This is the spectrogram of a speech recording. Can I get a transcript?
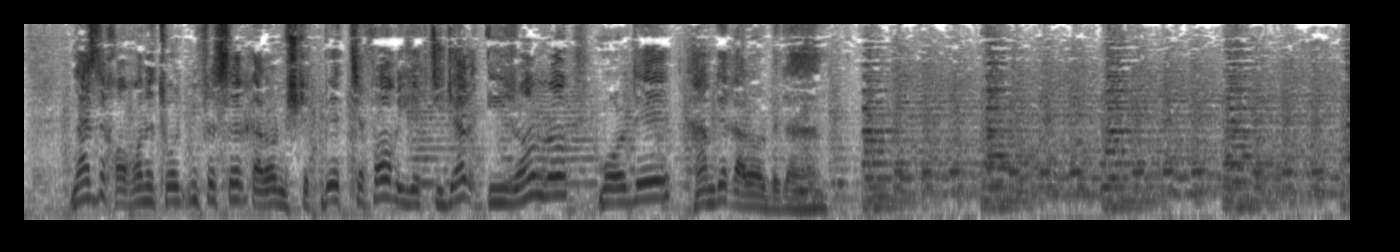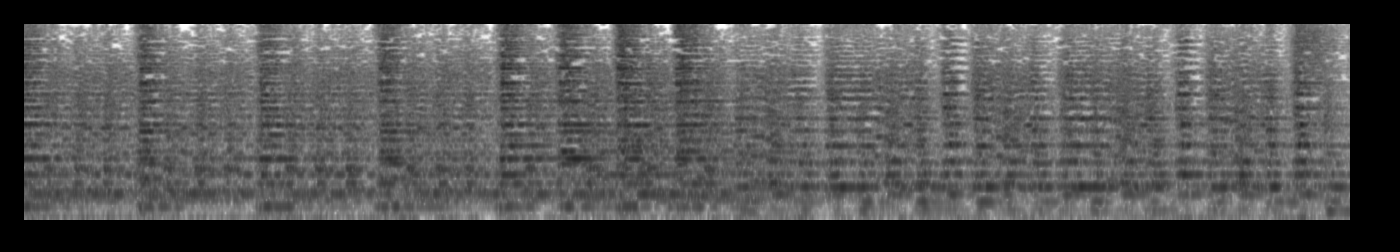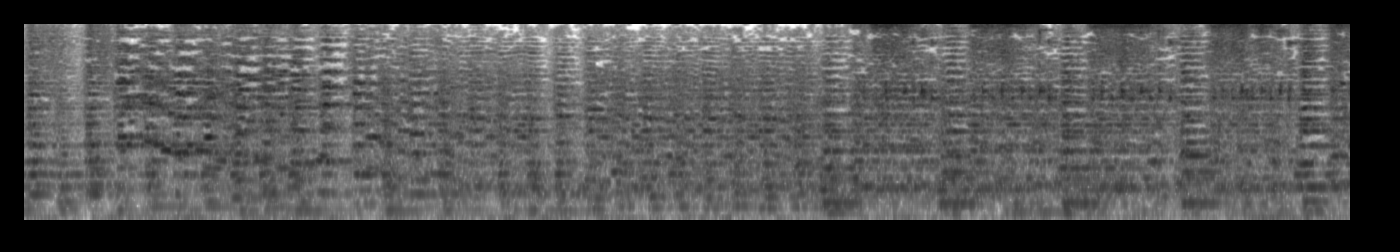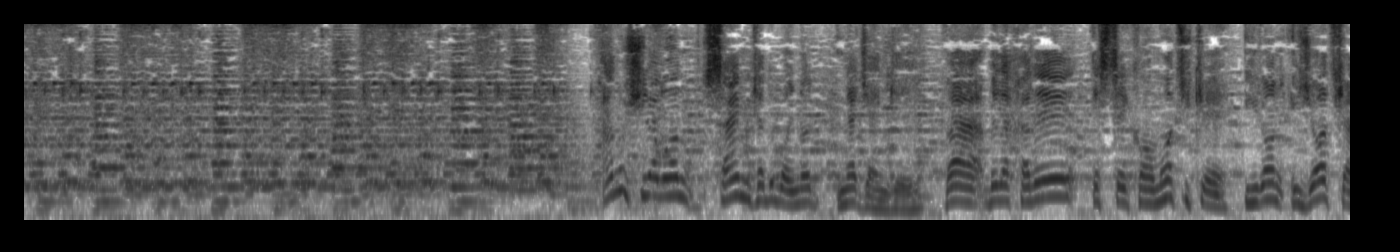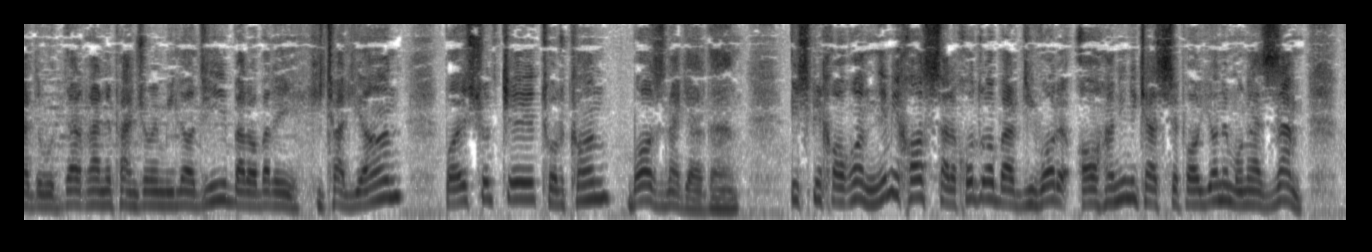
نزد خاقان ترک میفرسته. قرار میشه که به اتفاق یکدیگر ایران را مورد حمله قرار بدن. انوشیروان سعی می‌کرده با اینا نجنگه و بالاخره استحکاماتی که ایران ایجاد کرده بود در قرن پنجم میلادی برابر هیتالیان باعث شد که ترکان باز نگردند. اسمی خاقان نمی‌خواست سر خود را بر دیوار آهنینی که از سپاهیان منظم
